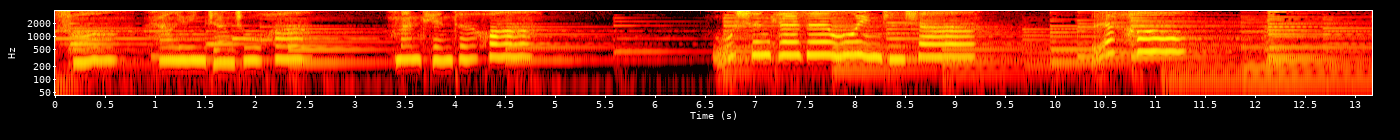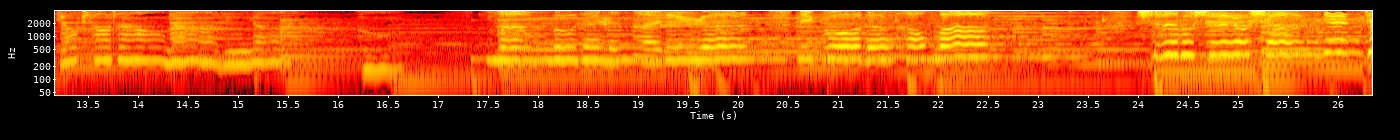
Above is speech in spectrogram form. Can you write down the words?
风让云长出花漫天的花。无声开在乌云之下，然后又飘到哪里呀？漫步在人海的人，你过得好吗？是不是又想念着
